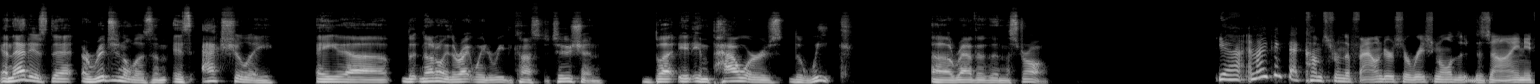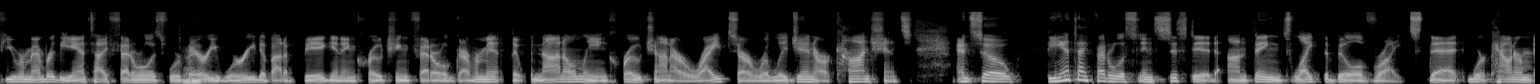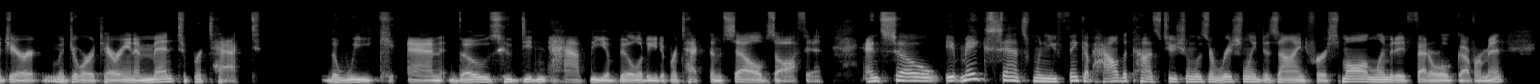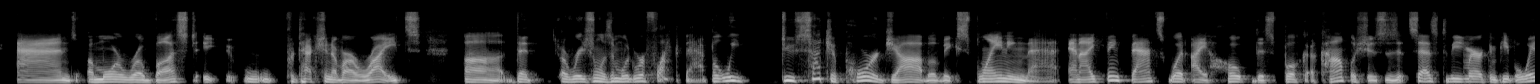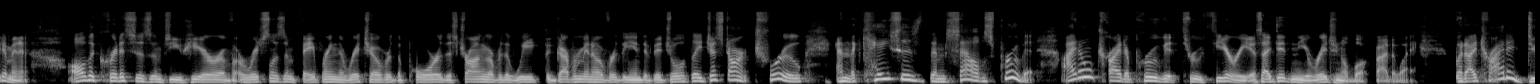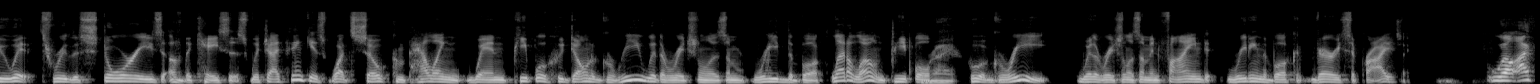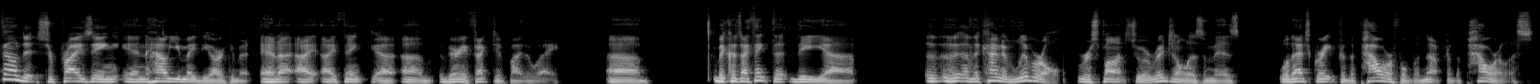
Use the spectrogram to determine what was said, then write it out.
And that is that originalism is actually a uh, not only the right way to read the Constitution, but it empowers the weak uh, rather than the strong. Yeah, and I think that comes from the founders' original design. If you remember, the anti federalists were right. very worried about a big and encroaching federal government that would not only encroach on our rights, our religion, our conscience. And so the Anti Federalists insisted on things like the Bill of Rights that were counter majoritarian and meant to protect the weak and those who didn't have the ability to protect themselves it. And so it makes sense when you think of how the Constitution was originally designed for a small and limited federal government and a more robust eh, protection of our rights uh, that originalism would reflect that. But we do such a poor job of explaining that. And i think that's what i hope this book accomplishes is it says to the american people wait a minute. All the criticisms you hear of originalism favoring the rich over the poor the strong over the weak the government over the individual they just aren't true and the cases themselves prove it. I don't try to prove it through theory as i did in the original book by the way but I try to do it through the stories of the cases, which I think is what's so compelling when people who don't agree with originalism read the book, let alone people right. who agree with originalism and find reading the book very surprising. Well, I found it surprising in how you made the argument, and I, I, I think uh, uh, very effective, by the way, uh, because I think that the, uh, the the kind of liberal response to originalism is well, that's great for the powerful, but not for the powerless.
